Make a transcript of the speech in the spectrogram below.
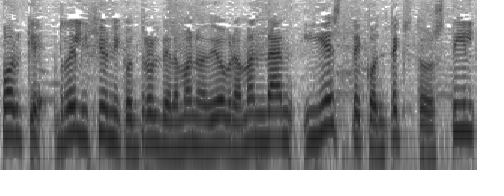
porque religión y control de la mano de obra mandan y este contexto hostil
